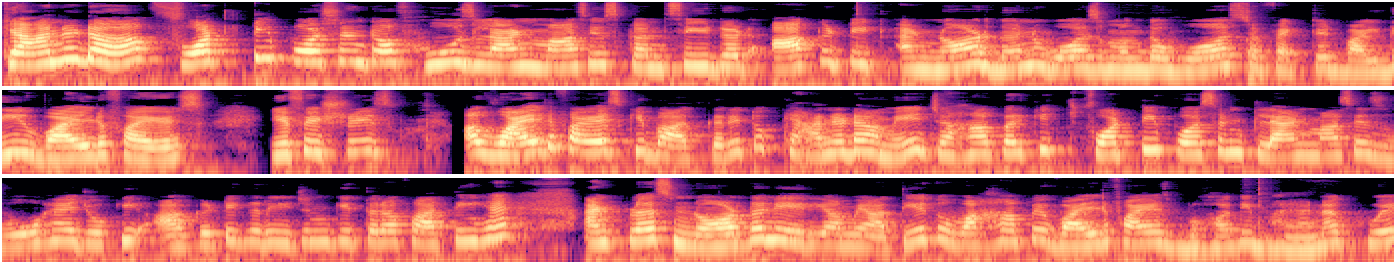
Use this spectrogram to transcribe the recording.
Canada, 40% of whose land mass is considered Arctic and Northern was among the worst affected by the wildfires. ये fisheries अब वाइल्ड फायर्स की बात करें तो कनाडा में जहाँ पर कि 40 परसेंट लैंड मासेस वो हैं जो कि आर्कटिक रीजन की तरफ़ आती हैं एंड प्लस नॉर्दर्न एरिया में आती है तो वहाँ पे वाइल्ड फायर्स बहुत ही भयानक हुए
